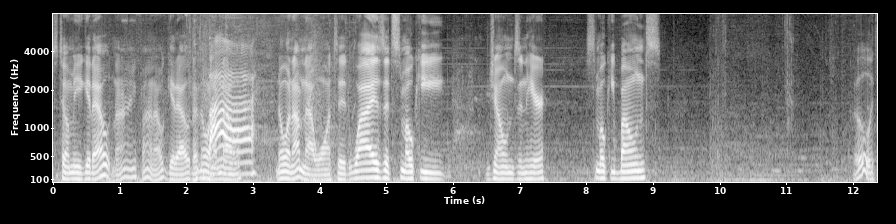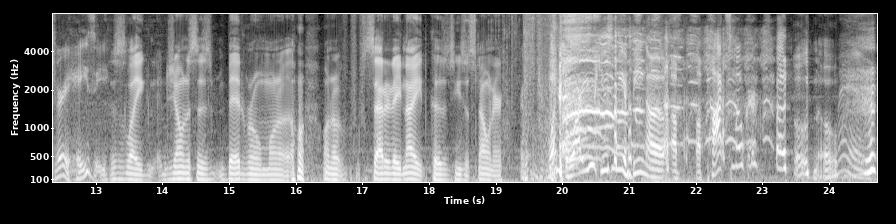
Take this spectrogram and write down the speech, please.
Just tell me to get out. All right, fine. I'll get out. I know I'm not. Knowing I'm not wanted. Why is it Smoky Jones in here? Smoky Bones. Ooh, it's very hazy. This is like Jonaas's bedroom on a on a Saturday night because he's a stoner. What? Why are you accusing me of being a, a, a pot smoker? I don't know. Man,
